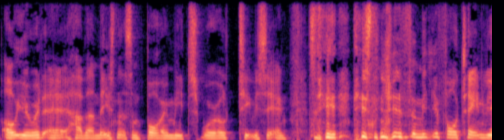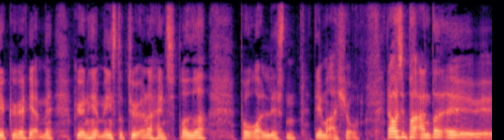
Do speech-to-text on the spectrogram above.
og i øvrigt uh, har været med i sådan noget som Boy Meets World tv-serien. Så det, det er sådan en lille familiefortagende, vi har kørt her med, kørt her med instruktøren og hans brødre på rollelisten. Det er meget sjovt. Der er også et par andre uh,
